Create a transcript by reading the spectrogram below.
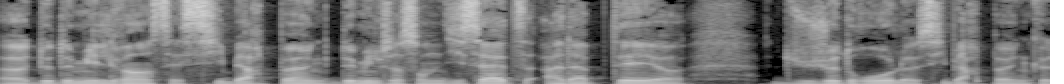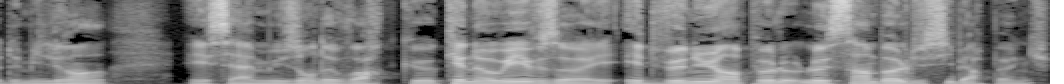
euh, de 2020 c'est Cyberpunk 2077 adapté euh, du jeu de rôle Cyberpunk 2020 et c'est amusant de voir que Ken Reeves est, devenu un peu le, le symbole du cyberpunk.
